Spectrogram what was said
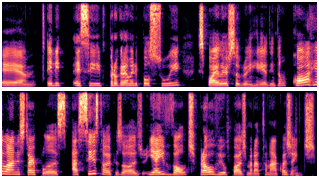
é, ele, esse programa ele possui spoilers sobre o enredo. Então corre lá no Star Plus, assista ao episódio e aí volte para ouvir o Pode Maratonar com a gente.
